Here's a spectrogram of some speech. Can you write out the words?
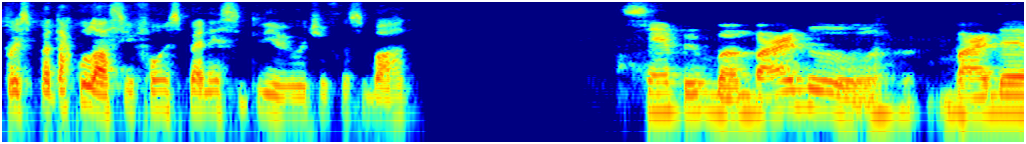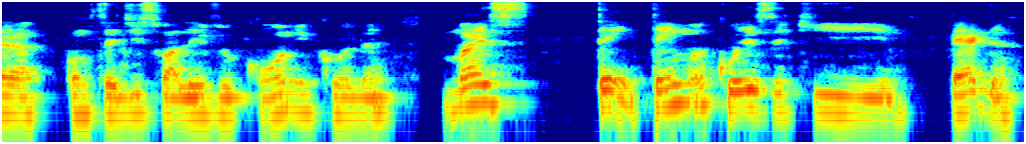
Foi espetacular, assim, foi uma experiência incrível eu tive com esse bardo. Sempre, bardo, bardo é, como você disse, o alívio cômico, né? Mas tem, tem uma coisa que pega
